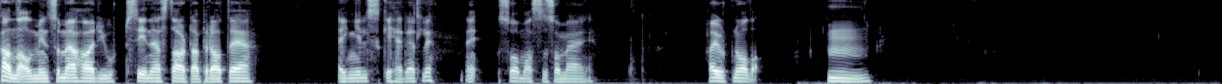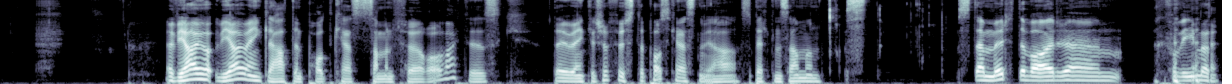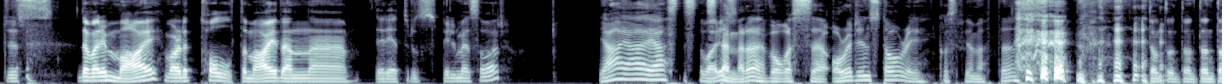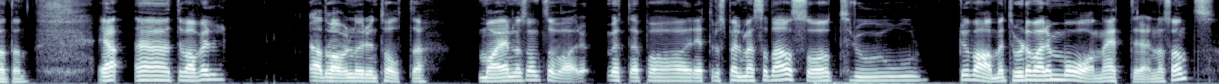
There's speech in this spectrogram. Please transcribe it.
kanalen min som jeg har gjort siden jeg starta å prate engelsk helhetlig. Nei, så masse som jeg har gjort nå, da. Mm. Eh, Vi har, jo, vi har jo egentlig hatt en podkast sammen før òg, faktisk. Det er jo egentlig ikke første podkasten vi har spilt den sammen. St stemmer. Det var eh, For vi møttes Det var i mai. Var det 12. mai den uh, retrospillmessa var? Ja, ja, ja, stemmer det. Vår eh, origin story, hvordan vi møttes. dun, dun, dun, dun, dun. Ja, eh, det var vel Ja, det var vel noe rundt 12. mai eller noe sånt, så var, møtte jeg på retrospillmessa da, og så tror du var med Tror det var en måned etter eller noe sånt.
